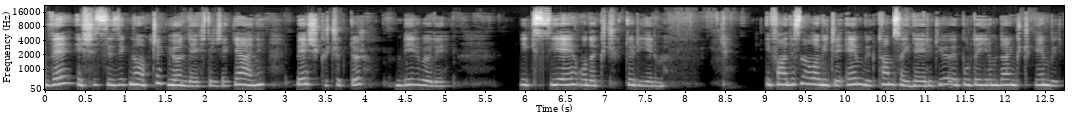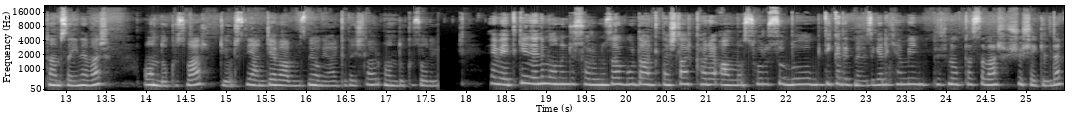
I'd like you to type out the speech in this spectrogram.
Ve eşitsizlik ne yapacak? Yön değiştirecek. Yani 5 küçüktür 1 bölü x, y o da küçüktür 20 ifadesini alabileceği en büyük tam sayı değeri diyor. E burada 20'den küçük en büyük tam sayı ne var? 19 var diyoruz. Yani cevabımız ne oluyor arkadaşlar? 19 oluyor. Evet gelelim 10. sorumuza. Burada arkadaşlar kare alma sorusu bu. Dikkat etmemiz gereken bir püf noktası var. Şu şekilde.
